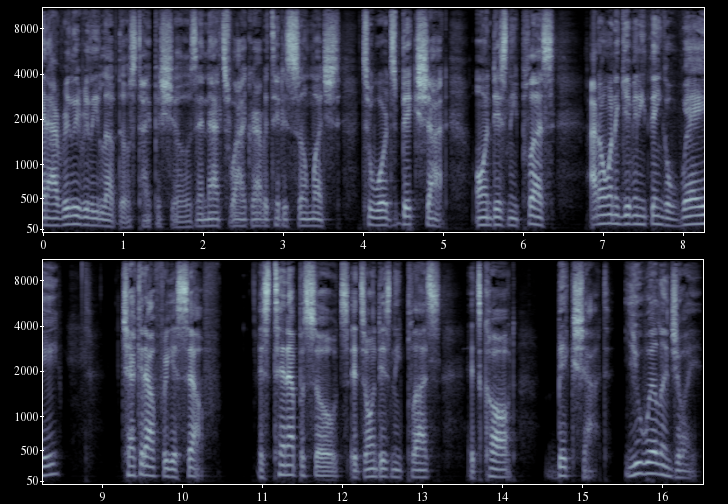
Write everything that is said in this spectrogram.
and I really really love those type of shows and that's why I gravitated so much towards Big Shot on Disney Plus I don't want to give anything away. Check it out for yourself. It's 10 episodes. It's on Disney Plus. It's called Big Shot. You will enjoy it.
